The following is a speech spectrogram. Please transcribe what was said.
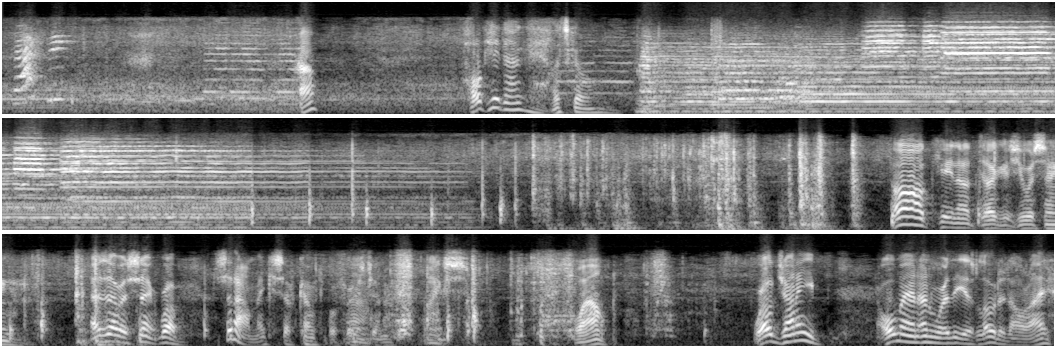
Taxi! Huh? Okay, Doug, let's go. Okay, now, Doug, as you were saying. As I was saying, well, sit down. Make yourself comfortable first, Oh. Jenna. Thanks. Well, Well, Johnny, old man Unworthy is loaded, all right.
